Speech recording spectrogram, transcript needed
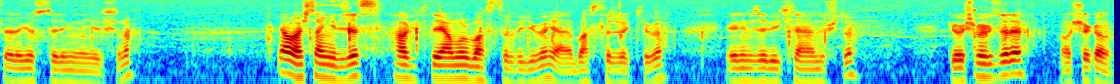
Şöyle göstereyim yine girişini. Yavaştan gideceğiz. Hafif de yağmur bastırdı gibi yani bastıracak gibi. Elimize bir iki tane düştü. Görüşmek üzere. Hoşçakalın.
